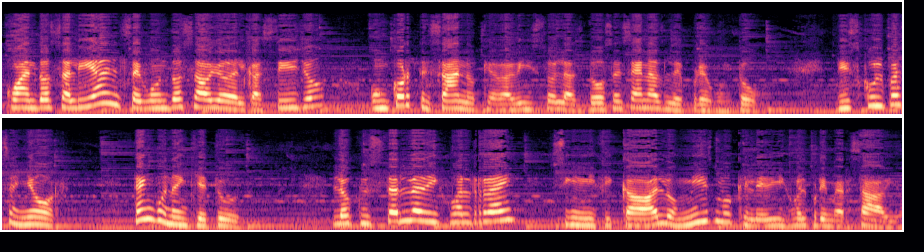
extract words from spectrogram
Cuando salía el segundo sabio del castillo, un cortesano que había visto las dos escenas le preguntó, Disculpe señor, tengo una inquietud. Lo que usted le dijo al rey significaba lo mismo que le dijo el primer sabio.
